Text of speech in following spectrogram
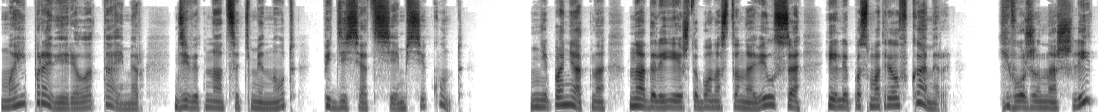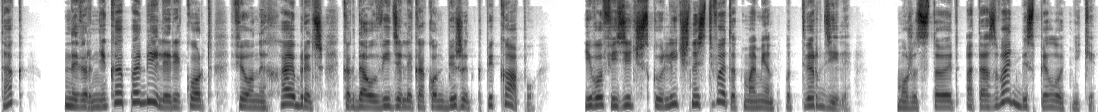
Мэй проверила таймер — 19 минут 57 секунд. Непонятно, надо ли ей, чтобы он остановился или посмотрел в камеры. Его же нашли, так? Наверняка побили рекорд Фионы Хайбридж, когда увидели, как он бежит к пикапу. Его физическую личность в этот момент подтвердили. Может, стоит отозвать беспилотники,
